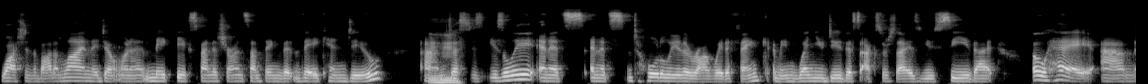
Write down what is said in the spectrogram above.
watching the bottom line. They don't want to make the expenditure on something that they can do um, mm-hmm. just as easily. And it's and it's totally the wrong way to think. I mean when you do this exercise you see that oh hey um,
